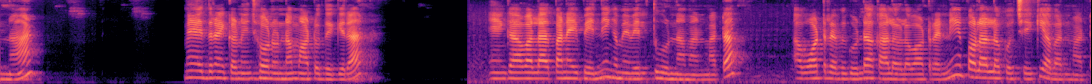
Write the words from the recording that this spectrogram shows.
ఉన్నా. మేమిద్దరం ఇక్కడ నుంచి ఉన్నాం ఆటో దగ్గర. ఇంకా వాళ్ళ పని అయిపోయింది. ఇంకా మేము వెళ్తూ ఉన్నాం అనమాట ఆ వాటర్ అవి గుండా ఆ కాలువల వాటర్ అన్నీ పొలాల్లోకి వచ్చేకి అవన్నమాట.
